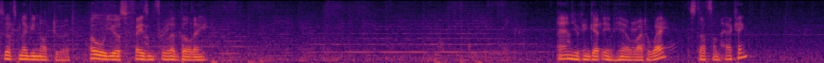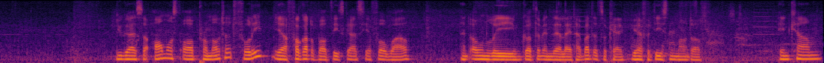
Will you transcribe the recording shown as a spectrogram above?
So let's maybe not do it. Oh, you're phasing through that building. And you can get in here right away. Start some hacking. You guys are almost all promoted fully. Yeah, I forgot about these guys here for a while. And only got them in there later, but it's okay. You have a decent amount of income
